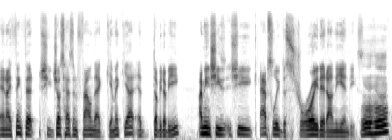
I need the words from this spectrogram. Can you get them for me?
and I think that she just hasn't found that gimmick yet at WWE. I mean, she she absolutely destroyed it on the Indies. Mm-hmm.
